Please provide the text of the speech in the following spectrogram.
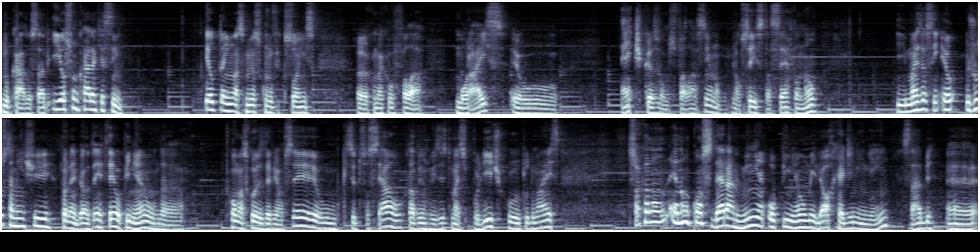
no caso, sabe? E eu sou um cara que assim, eu tenho as minhas convicções, uh, como é que eu vou falar, morais, eu éticas, vamos falar assim, não, não sei se está certo ou não. E mas assim, eu justamente, por exemplo, eu tenho a opinião da como as coisas deviam ser, um quesito social, talvez um quesito mais político, tudo mais. Só que eu não, eu não considero a minha opinião melhor que a de ninguém, sabe? É,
